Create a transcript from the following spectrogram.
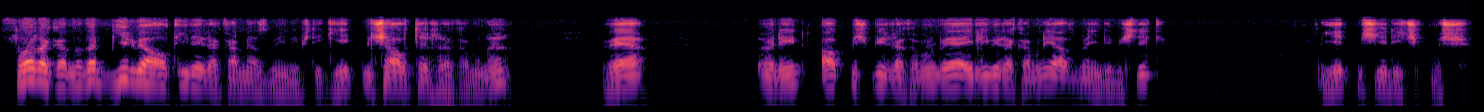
Son rakamda da 1 ve 6 ile rakam yazmayı demiştik. 76 rakamını veya örneğin 61 rakamını veya 51 rakamını yazmayı demiştik. 77 çıkmış.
